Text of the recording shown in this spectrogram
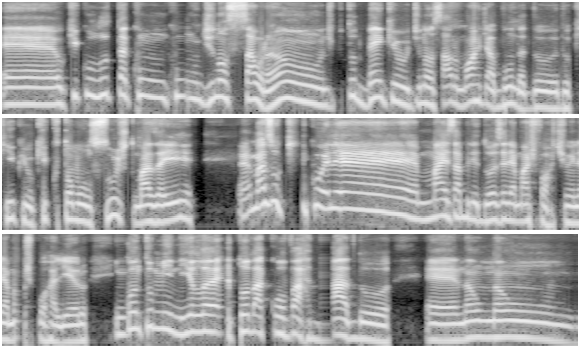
É, o Kiko luta com, com um dinossaurão. Tipo, tudo bem que o dinossauro morde a bunda do, do Kiko e o Kiko toma um susto, mas aí. É, mas o Kiko, ele é mais habilidoso, ele é mais fortinho, ele é mais porralheiro. Enquanto o Minila é todo acovardado, é, não. não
